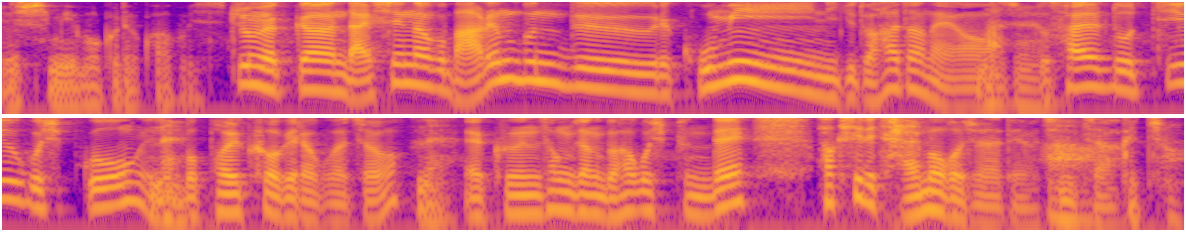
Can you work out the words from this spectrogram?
열심히 먹으려고 하고 있습니다. 좀 약간 날씬하고 마른 분들의 고민이기도 하잖아요. 맞아요. 또 살도 찌우고 싶고 이제 네. 뭐 벌크업이라고 하죠. 네. 예, 근 성장도 하고 싶은데 확실히 잘 먹어줘야 돼요, 진짜. 아, 그쵸.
